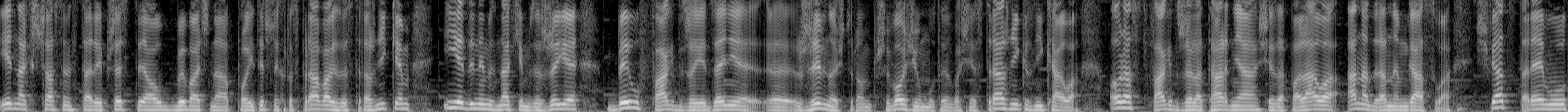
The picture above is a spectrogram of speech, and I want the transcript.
jednak z czasem stary przestał bywać na politycznych rozprawach ze strażnikiem i jedynym znakiem, że żyje, był fakt, że jedzenie, e, żywność, którą przywoził mu ten właśnie strażnik, znikała oraz fakt, że latarnia się zapalała, a nad ranem gasła. Świat staremu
